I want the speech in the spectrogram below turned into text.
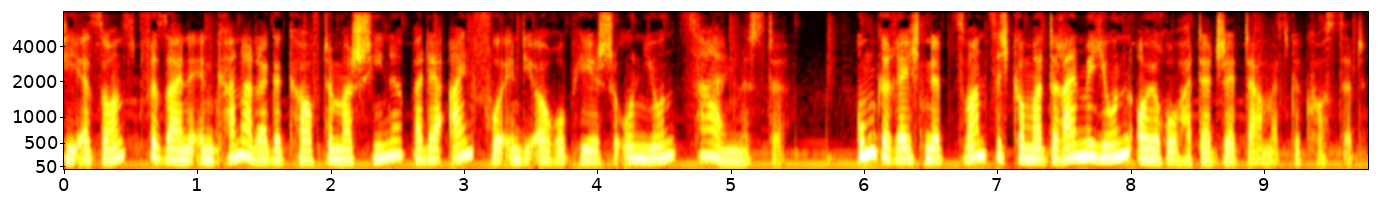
die er sonst für seine in Kanada gekaufte Maschine bei der Einfuhr in die Europäische Union zahlen müsste. Umgerechnet 20,3 Millionen Euro hat der Jet damals gekostet.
